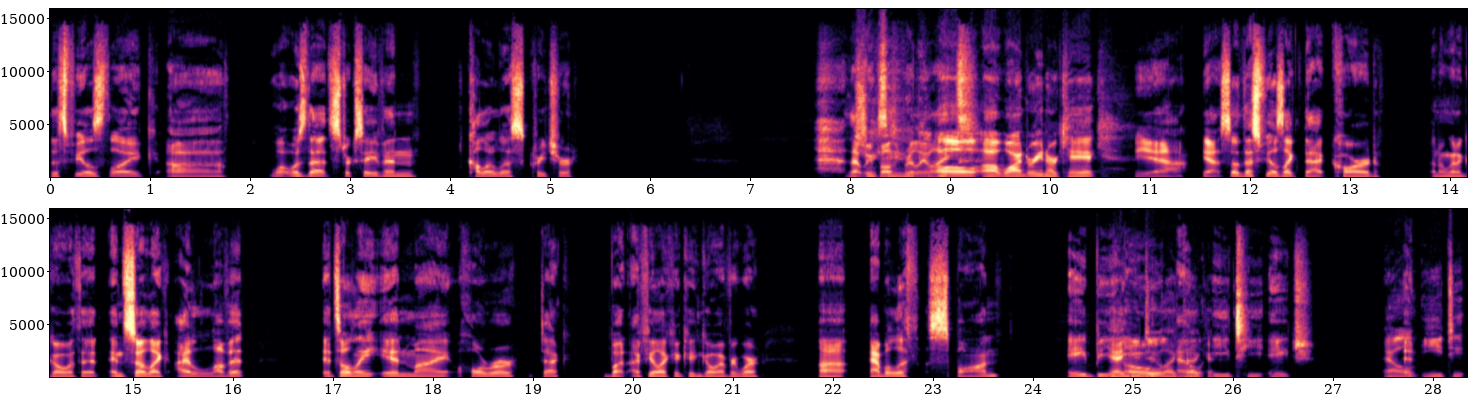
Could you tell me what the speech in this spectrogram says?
This feels like uh, what was that Strixhaven colorless creature that we both really liked? Oh, uh, Wandering Archaic. Yeah. Yeah. So this feels like that card, and I'm going to go with it. And so, like, I love it. It's only in my horror deck, but I feel like it can go everywhere. Uh, Aboleth Spawn. A B Yeah, you do like that O. L E T H. L E T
